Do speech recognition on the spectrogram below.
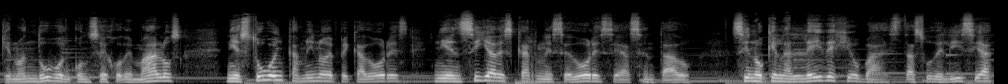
que no anduvo en consejo de malos, ni estuvo en camino de pecadores, ni en silla de escarnecedores se ha sentado, sino que en la ley de Jehová está su delicia,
